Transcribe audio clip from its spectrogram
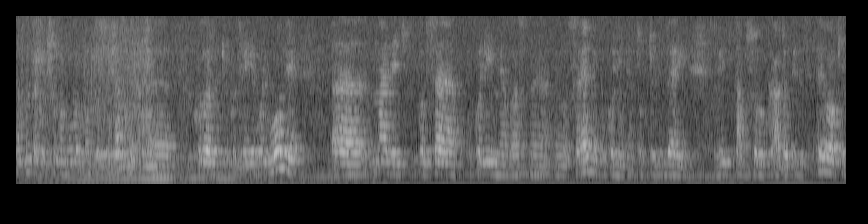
наприклад, якщо ми говоримо про сучасних е, художників, котрі є у Львові, е, навіть оце покоління, власне, середнє покоління, тобто людей від там 40 до 50 років,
